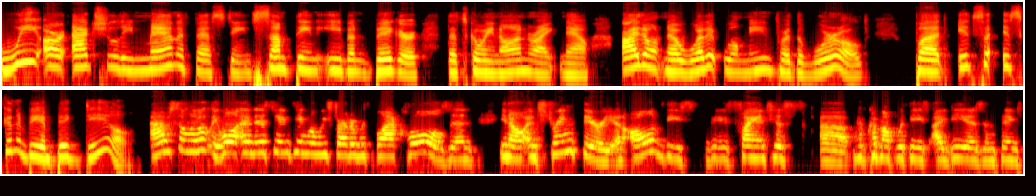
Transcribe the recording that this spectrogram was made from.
we are actually manifesting something even bigger that's going on right now i don't know what it will mean for the world but it's it's going to be a big deal Absolutely. Well, and the same thing when we started with black holes and you know and string theory and all of these these scientists uh, have come up with these ideas and things.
